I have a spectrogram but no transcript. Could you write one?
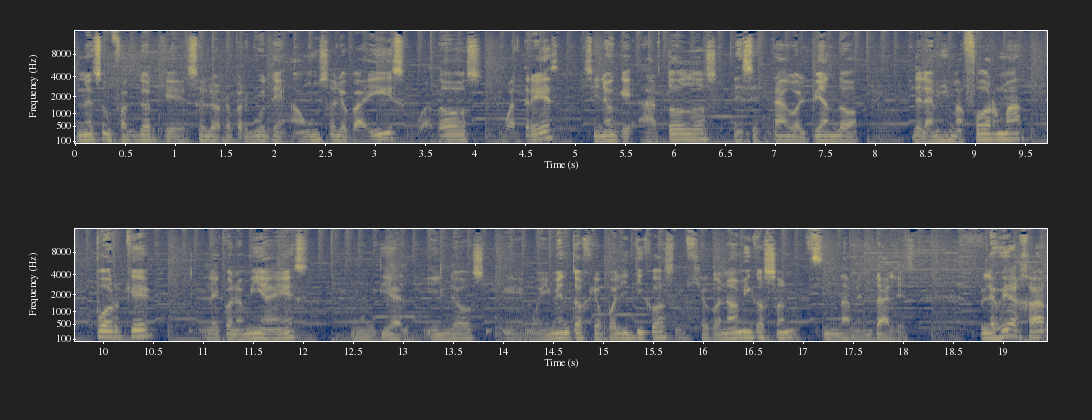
no es un factor que solo repercute a un solo país o a dos o a tres, sino que a todos les está golpeando de la misma forma porque la economía es mundial y los eh, movimientos geopolíticos y geoeconómicos son fundamentales. Les voy a dejar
